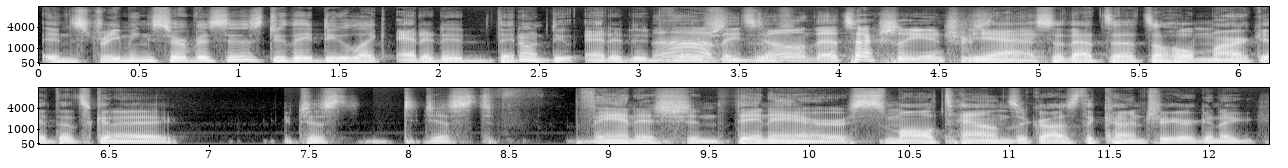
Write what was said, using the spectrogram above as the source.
in streaming services, do they do like edited? They don't do edited No, they versions. of- don't. That's actually interesting. yeah, so that's that's a whole market that's going to just just vanish in thin air. Small towns across the country are going to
